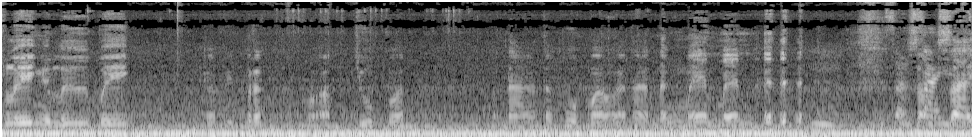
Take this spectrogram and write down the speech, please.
ភ្លេងទៅលឺពេកកាលពីព្រឹកក៏អត់ជួបគាត់បណ្ដាទៅពោះមកគាត់ថាហ្នឹងមិនមែនមិនសង្សស័ង្យស័យ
